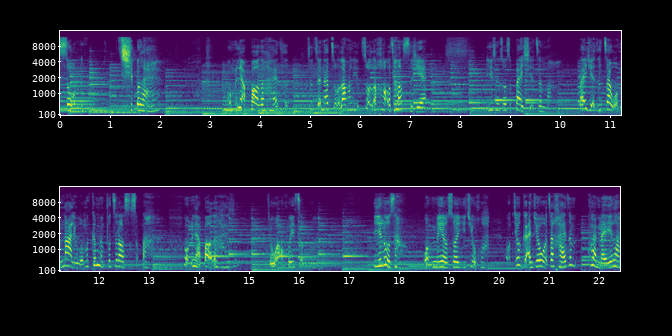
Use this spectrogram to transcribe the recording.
是我们起不来，我们俩抱着孩子就在那走廊里坐了好长时间。医生说是败血症嘛，败血症在我们那里我们根本不知道是什么。我们俩抱着孩子就往回走了，一路上我们没有说一句话。我就感觉我这孩子快没了。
